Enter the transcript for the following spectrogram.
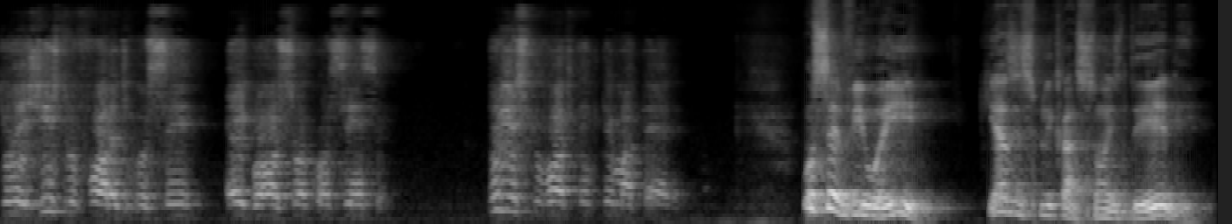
que o registro fora de você é igual à sua consciência. Por isso que o voto tem que ter matéria. Você viu aí que as explicações dele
